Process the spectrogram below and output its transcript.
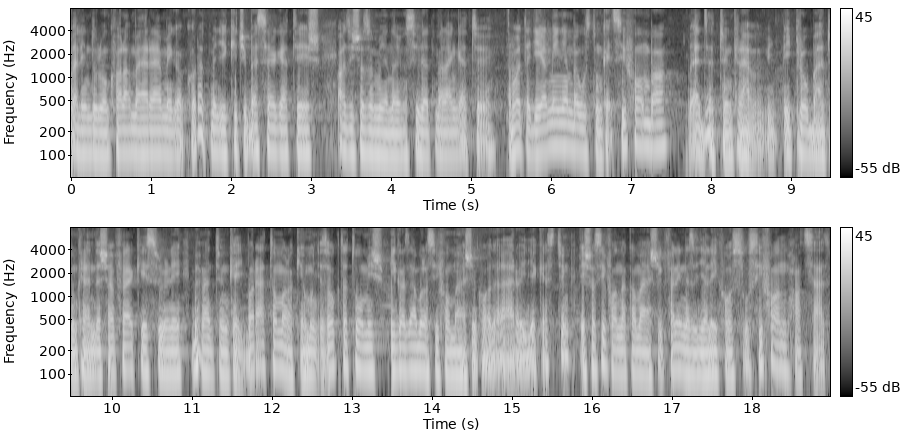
elindulunk valamerre, még akkor ott megy egy kicsi beszélgetés, az is az, ami nagyon szívet melengető. Volt egy élményem, beúztunk egy szifonba, edzettünk rá, így, így próbáltunk rendesen felkészülni, bementünk egy barátommal, aki amúgy az oktatóm is, igazából a szifon másik oldalára igyekeztünk, és a szifonnak a másik felén, ez egy elég hosszú szifon, 600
